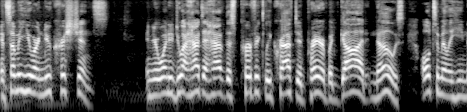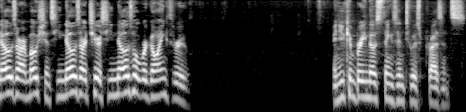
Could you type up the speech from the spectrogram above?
And some of you are new Christians. And you're wondering, do I have to have this perfectly crafted prayer? But God knows. Ultimately, He knows our emotions. He knows our tears. He knows what we're going through. And you can bring those things into His presence.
